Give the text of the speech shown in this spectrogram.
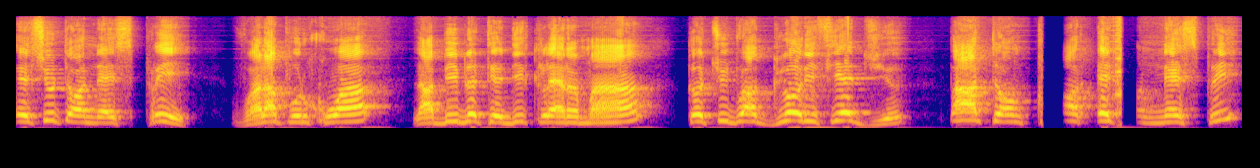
et sur ton esprit. Voilà pourquoi la Bible te dit clairement que tu dois glorifier Dieu par ton corps et ton esprit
